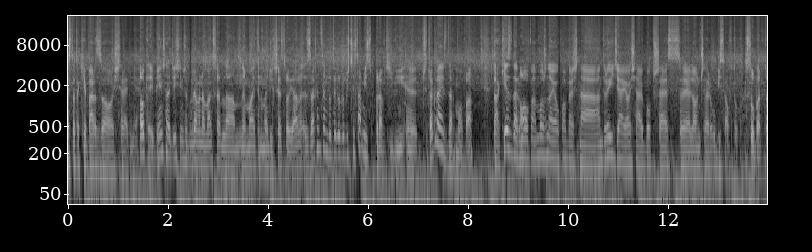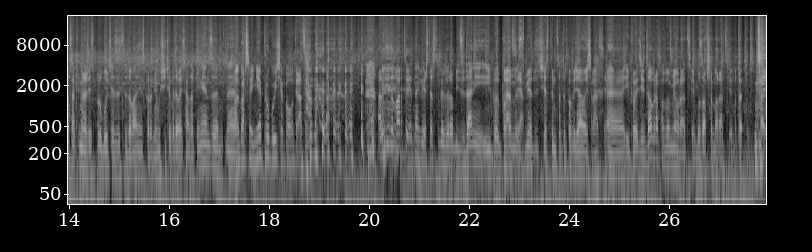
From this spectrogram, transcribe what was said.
jest to takie bardzo średnie. Okej, 5 na 10 odgramy na maksa dla Might and Magic Chess Royale. Zachęcam do tego, żebyście sami sprawdzili, e, czy ta gra jest darmowa. Tak, jest darmowa, można ją pobrać na Androidzie, iOSie albo przez launcher Ubisoftu. Super, to w takim razie spróbujcie zdecydowanie, skoro nie musicie wydawać na to pieniędzy. E, Albo raczej nie próbujcie, bo odradzam. Ale nie, no warto jednak, wiesz, też sobie wyrobić zdanie i p- potem Racja. zmierzyć się z tym, co ty powiedziałeś Racja. e, i powiedzieć, dobra, Paweł miał rację, bo zawsze ma rację, bo, ta, tak,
